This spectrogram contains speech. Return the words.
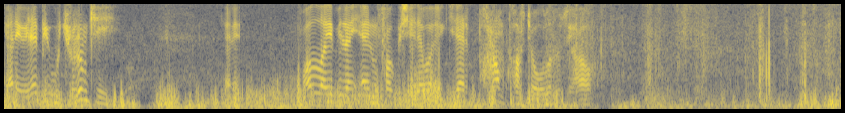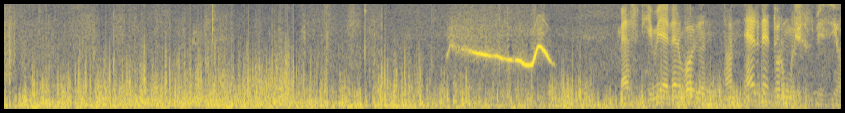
Yani öyle bir uçurum ki Vallahi billahi en ufak bir şeyde var ya gider paramparça oluruz ya. Mesut yemin ederim var ya nerede durmuşuz biz ya?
